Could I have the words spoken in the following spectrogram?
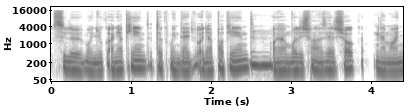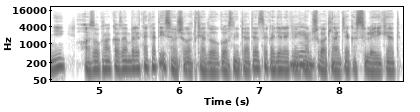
szülő mondjuk anyaként, tök mindegy, vagy apaként, mm-hmm. olyanból is van azért sok, nem annyi, azoknak az embereknek hát iszonyú sokat kell dolgozni. Tehát ezek a gyerekek Igen. nem sokat látják a szüleiket.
